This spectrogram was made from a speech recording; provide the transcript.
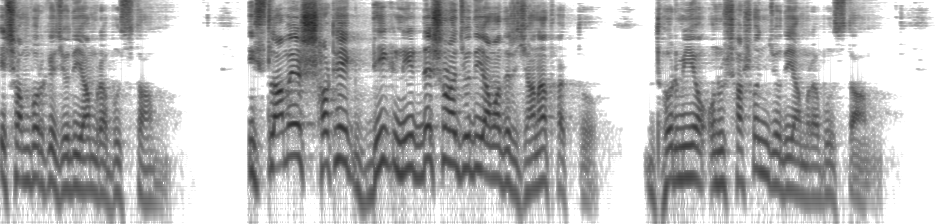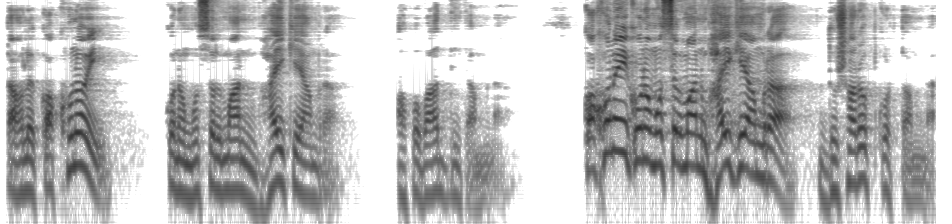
এ সম্পর্কে যদি আমরা বুঝতাম, ইসলামের সঠিক দিক নির্দেশনা যদি আমাদের জানা থাকতো, ধর্মীয় অনুশাসন যদি আমরা বুঝতাম, তাহলে কখনোই কোনো মুসলমান ভাইকে আমরা অপবাদ দিতাম না। কখনোই কোনো মুসলমান ভাইকে আমরা দোষারোপ করতাম না।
